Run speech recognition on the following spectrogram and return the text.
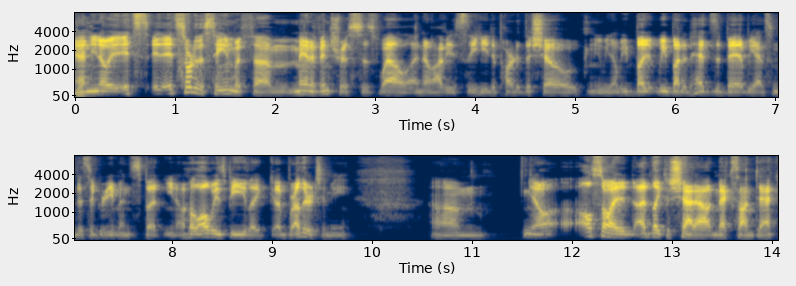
And you know, it's it's sort of the same with um, Man of Interest as well. I know obviously he departed the show. You know, we but we butted heads a bit. We had some disagreements, but you know, he'll always be like a brother to me. Um, you know, also I'd, I'd like to shout out Mechs on Deck,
